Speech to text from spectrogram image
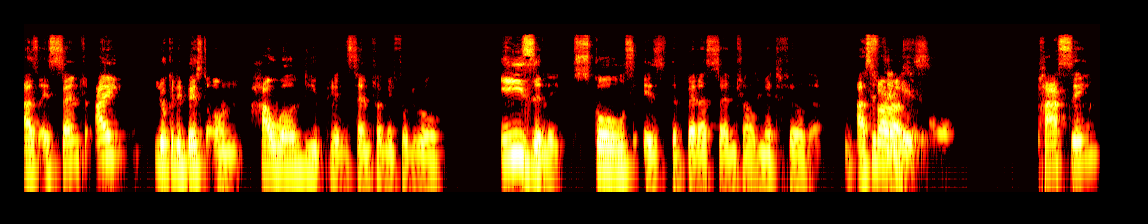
as a central, I look at it based on how well do you play the central midfield role. Easily, Scholes is the better central midfielder as The far as is- passing,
